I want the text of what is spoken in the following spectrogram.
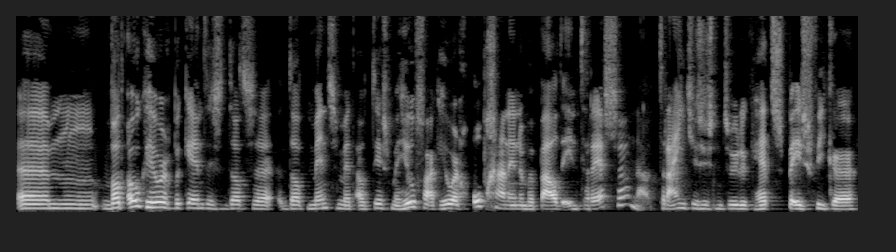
Um, wat ook heel erg bekend is, dat, ze, dat mensen met autisme heel vaak heel erg opgaan in een bepaalde interesse. Nou, treintjes is natuurlijk het specifieke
